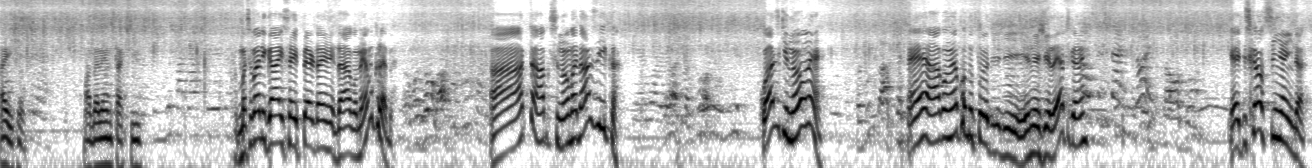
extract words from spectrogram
Aí, gente. Madalena tá aqui. Mas você vai ligar isso aí perto da, da água mesmo, Kleber? Ah, tá, porque senão vai dar uma zica. Quase que não, né? É, a água não é condutora de, de energia elétrica, né? É, descalcinha ainda.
